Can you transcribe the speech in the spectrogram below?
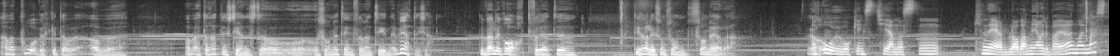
har vært påvirket av, av, av etterretningstjenester og, og, og, sånne ting fra den tiden. Jeg vet ikke. Det er veldig rart, for de har liksom sånn Sånn er det. Ja. At overvåkingstjenesten knebla dem i arbeidet, nærmest?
